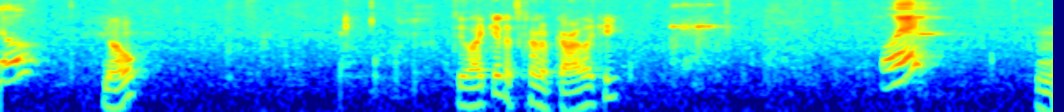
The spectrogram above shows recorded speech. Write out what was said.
No? No? Do you like it? It's kind of garlicky. What? Hmm.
